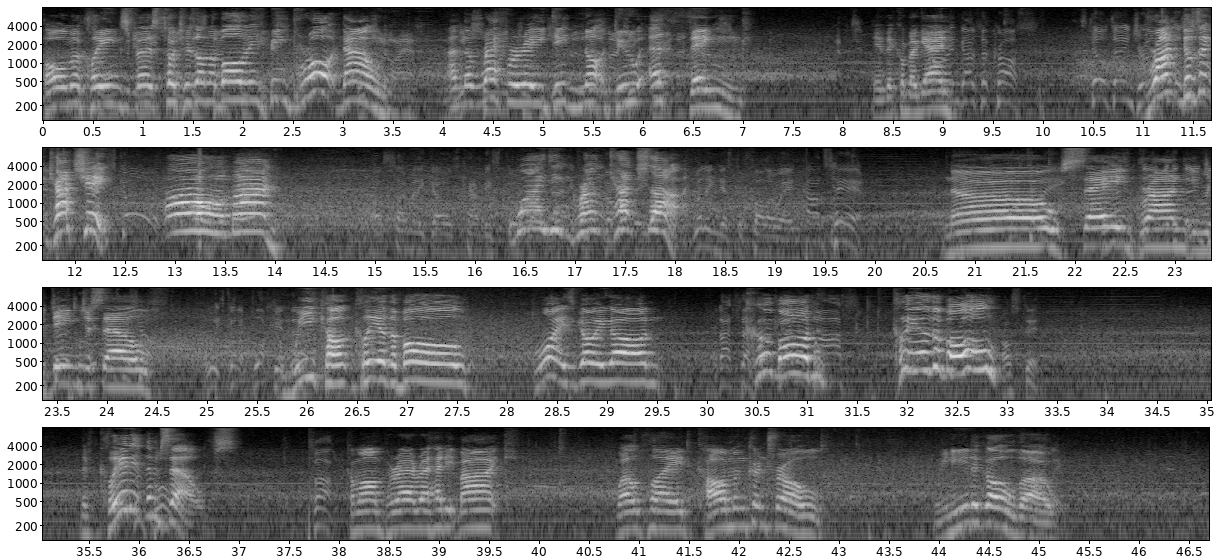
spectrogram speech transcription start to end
Paul McLean's first touches on the ball and he's been brought down. And the referee did not do a thing. Here they come again. Grant doesn't catch it. Oh man! Why didn't Grant catch that? No, save Grant. You redeemed yourself. We can't clear the ball. What is going on? Come on! Clear the ball! They've cleared it themselves. Come on, Pereira, head it back. Well played, calm and controlled. We need a goal, though.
